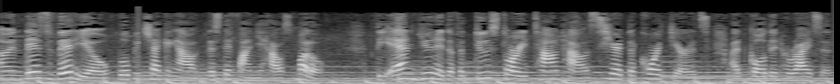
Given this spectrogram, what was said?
Now in this video, we'll be checking out the Stefania House model, the end unit of a two-story townhouse here at the courtyards at Golden Horizon.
